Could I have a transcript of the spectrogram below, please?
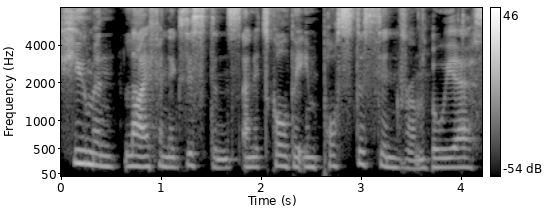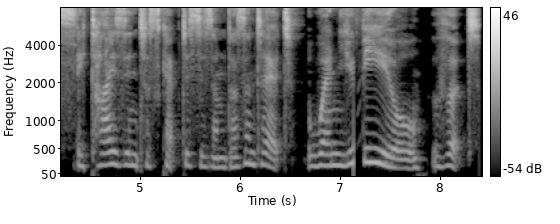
human life and existence, and it's called the imposter syndrome. Oh, yes. It ties into skepticism, doesn't it? When you feel that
